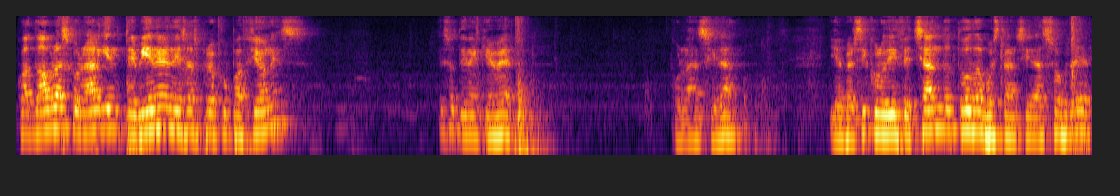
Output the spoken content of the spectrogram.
Cuando hablas con alguien, ¿te vienen esas preocupaciones? Eso tiene que ver con la ansiedad. Y el versículo dice, echando toda vuestra ansiedad sobre Él.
